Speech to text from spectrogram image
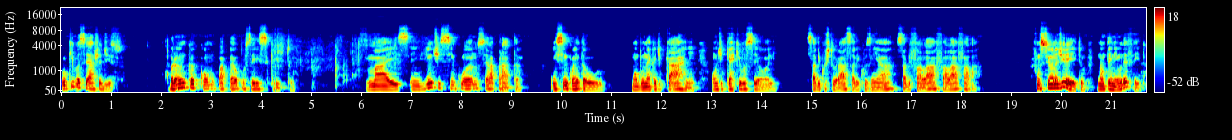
o que você acha disso? Branca como papel por ser escrito mas em 25 anos será prata, em 50 ouro, uma boneca de carne onde quer que você olhe. Sabe costurar, sabe cozinhar, sabe falar, falar, falar. Funciona direito, não tem nenhum defeito.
